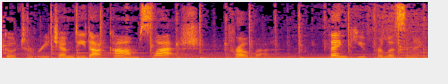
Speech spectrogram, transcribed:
go to reachmd.com slash prova. Thank you for listening.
